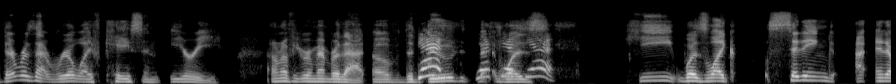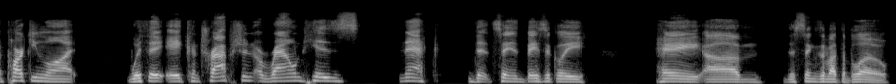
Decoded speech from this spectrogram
there was that real life case in Erie. I don't know if you remember that of the Yes, dude that yes, was yes. he was like sitting uh, in a parking lot with a, a contraption around his neck that saying basically, "Hey, um, this thing's about to blow."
